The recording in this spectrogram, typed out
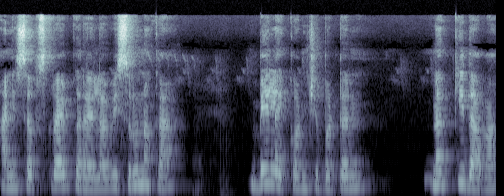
आणि सबस्क्राईब करायला विसरू नका. बेल आयकॉनचे बटन नक्की दाबा.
